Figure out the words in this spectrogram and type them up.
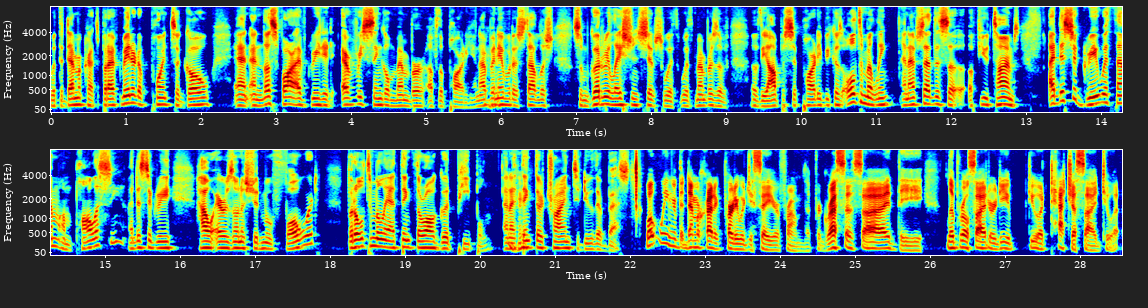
with the Democrats, but I've made it a point to go and and thus far, I've greeted every single member of the party, and I've been Mhm. able to establish some good relationships with with members of of the opposite party because ultimately, and I've said this a, a few times. I disagree with them on policy. I disagree how Arizona should move forward. But ultimately, I think they're all good people, and Mhm. I think they're trying to do their best. What wing of the Democratic Party would you say you're from? The progressive side, the liberal side, or do you do you attach a side to it?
